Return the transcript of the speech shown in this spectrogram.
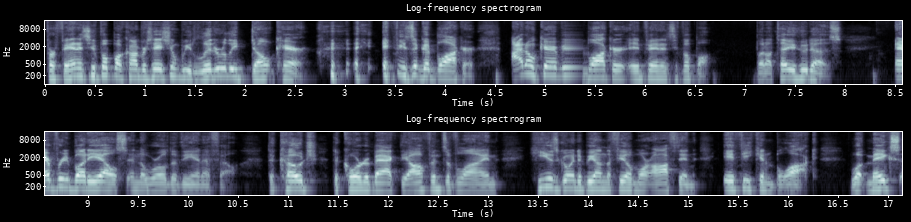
for fantasy football conversation we literally don't care if he's a good blocker. I don't care if he's a blocker in fantasy football but i'll tell you who does everybody else in the world of the NFL. The coach, the quarterback, the offensive line, he is going to be on the field more often if he can block. What makes,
